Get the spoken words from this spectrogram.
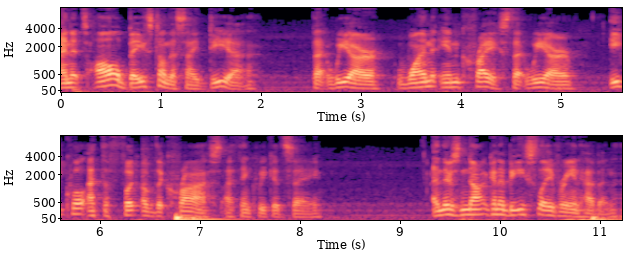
And it's all based on this idea that we are one in Christ, that we are equal at the foot of the cross, I think we could say. And there's not going to be slavery in heaven.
